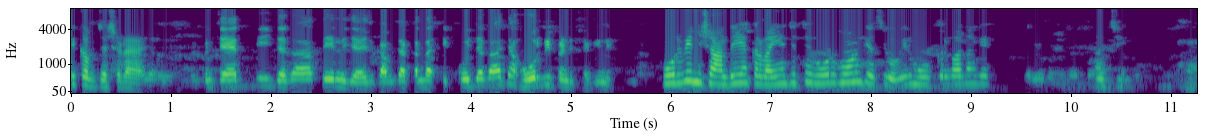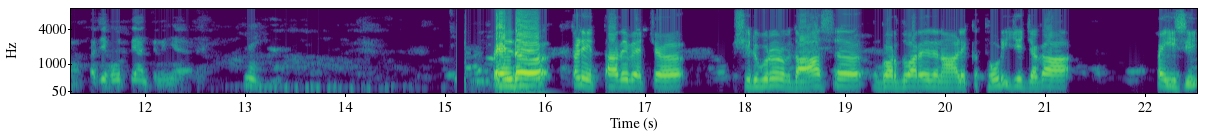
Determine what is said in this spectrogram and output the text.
ਤੇ ਕਬਜ਼ਾ ਛਡਾਇਆ ਜਾਵੇ। ਪੰਚਾਇਤ ਦੀ ਜਗ੍ਹਾ ਤੇ ਨਜਾਇਜ਼ ਕਬਜ਼ਾ ਕੱਲਾ ਇੱਕੋ ਜਗ੍ਹਾ ਜਾਂ ਹੋਰ ਵੀ ਪਿੰਡ 'ਚ ਹੈਗੇ ਨੇ? ਹੋਰ ਵੀ ਨਿਸ਼ਾਨਦੇਹੀਆਂ ਕਰਵਾਈਆਂ ਜਿੱਥੇ ਹੋਰ ਹੋਣਗੇ ਅਸੀਂ ਉਹ ਵੀ ਰਿਮੂਵ ਕਰਵਾ ਦਾਂਗੇ। ਹਾਂਜੀ। ਹਾਂ ਅਜੇ ਹੋਰ ਧਿਆਨ 'ਚ ਨਹੀਂ ਆਇਆ। ਨਹੀਂ। ਪਿੰਡ ਢਲੇਤਾ ਦੇ ਵਿੱਚ ਸ੍ਰੀ ਗੁਰੂ ਰਵਿਦਾਸ ਗੁਰਦੁਆਰੇ ਦੇ ਨਾਲ ਇੱਕ ਥੋੜੀ ਜਿਹੀ ਜਗ੍ਹਾ ਪਈ ਸੀ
